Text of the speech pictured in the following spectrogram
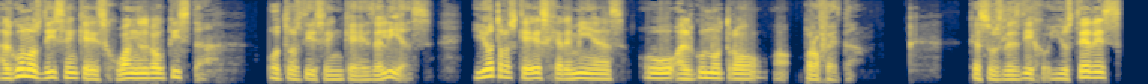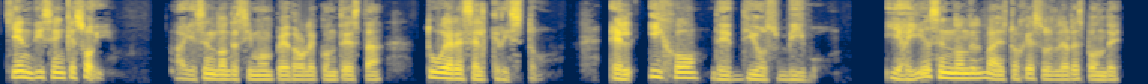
Algunos dicen que es Juan el Bautista, otros dicen que es Elías, y otros que es Jeremías o algún otro ah, profeta. Jesús les dijo, ¿y ustedes quién dicen que soy? Ahí es en donde Simón Pedro le contesta, tú eres el Cristo, el Hijo de Dios vivo. Y ahí es en donde el Maestro Jesús le responde,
